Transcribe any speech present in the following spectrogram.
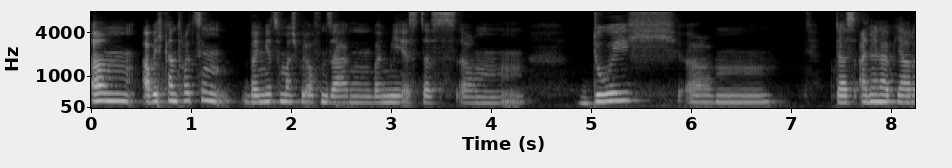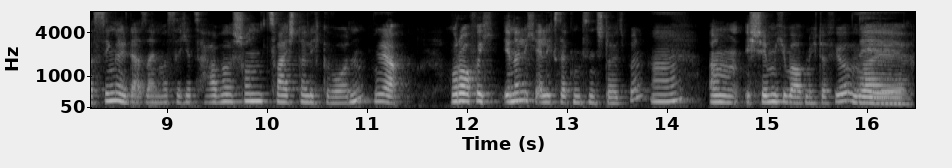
Ähm, aber ich kann trotzdem bei mir zum Beispiel offen sagen, bei mir ist das ähm, durch ähm, das eineinhalb Jahre Single-Dasein, was ich jetzt habe, schon zweistellig geworden. Ja. Worauf ich innerlich ehrlich gesagt ein bisschen stolz bin. Mhm. Ähm, ich schäme mich überhaupt nicht dafür, nee. weil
